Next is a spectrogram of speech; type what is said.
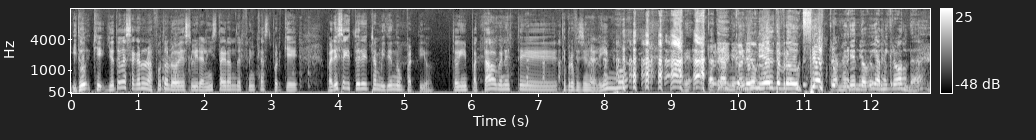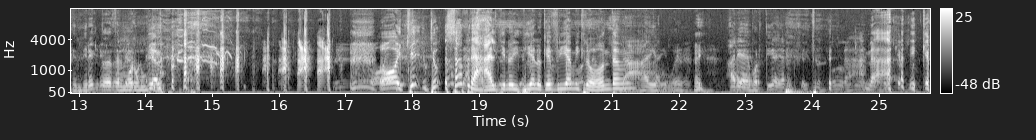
Y tú, que yo te voy a sacar una foto, lo voy a subir al Instagram del Flimcast porque parece que estoy transmitiendo un partido. Estoy impactado con este, este profesionalismo. Está Con el nivel de producción. transmitiendo vía microondas en directo desde el Morumbí. ¿Qué? Yo- ¿Sabrá alguien hoy día lo que es fría microondas? weón? Nadie, pues, weón. Ay. Área deportiva ya no existe. tampoco. Nadie, qué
